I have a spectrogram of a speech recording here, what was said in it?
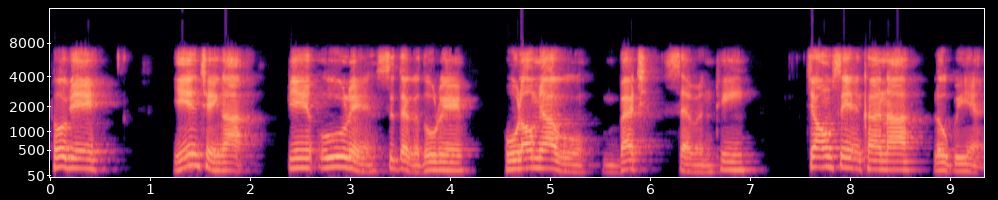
ထို့ပြင်ရင်းအချိန်ကပြင်ဦးလင်စစ်တပ်ကတိုးတွင်ဘိုးလောင်းများကို batch 17ကျောင်းစင်အခမ်းအနားလုပ်ပေးရန်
